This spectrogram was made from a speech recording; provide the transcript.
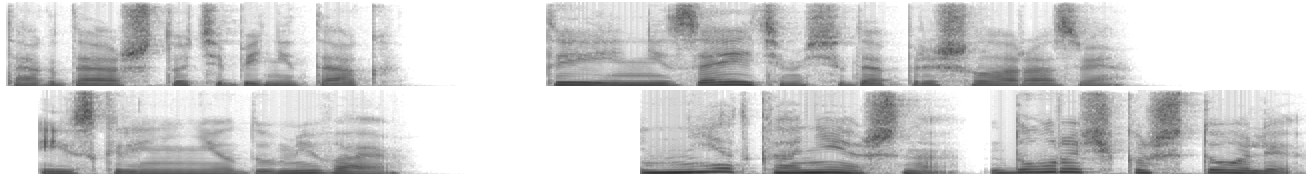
Тогда что тебе не так? Ты не за этим сюда пришла, разве? Искренне недоумеваю. Нет, конечно. Дурочка, что ли?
